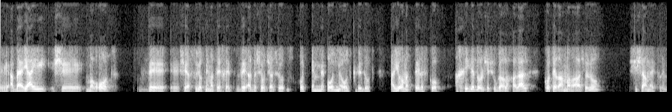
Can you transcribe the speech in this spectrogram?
אה, הבעיה היא שמראות ו... אה, שעשויות ממתכת ועדשות שעשויות מזכוכית הן מאוד מאוד כבדות. היום הטלסקופ הכי גדול ששוגר לחלל, קוטר המראה שלו שישה מטרים.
